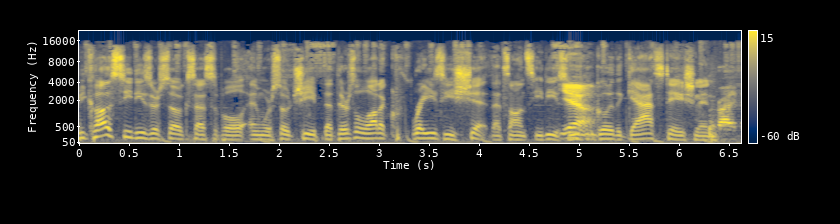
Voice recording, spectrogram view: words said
because CDs are so accessible and we're so cheap that there's a lot of crazy shit that's on CDs. So Yeah. you can go to the gas station Right.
